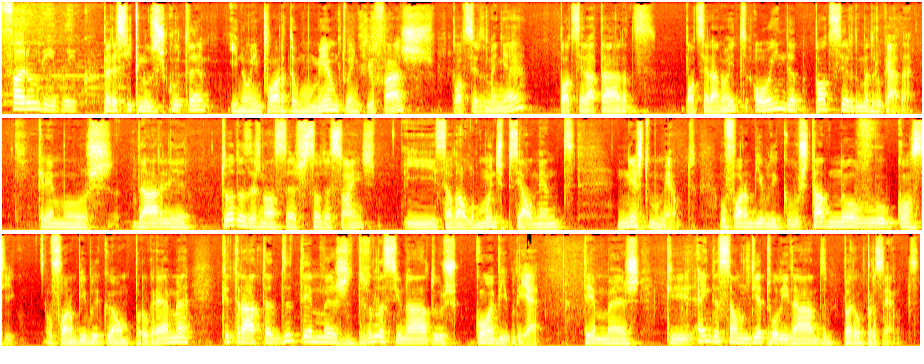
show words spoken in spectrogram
Fórum Bíblico. Para si que nos escuta, e não importa o momento em que o faz, pode ser de manhã, pode ser à tarde, pode ser à noite ou ainda pode ser de madrugada. Queremos dar-lhe todas as nossas saudações e saudá-lo muito especialmente neste momento. O Fórum Bíblico está de novo consigo. O Fórum Bíblico é um programa que trata de temas relacionados com a Bíblia, temas que ainda são de atualidade para o presente.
